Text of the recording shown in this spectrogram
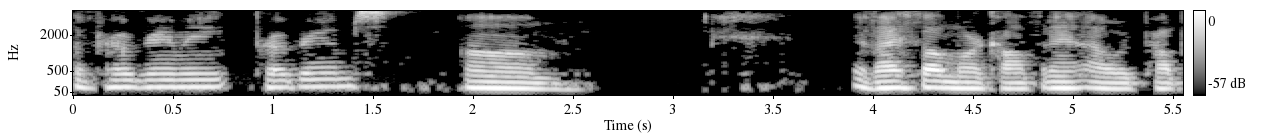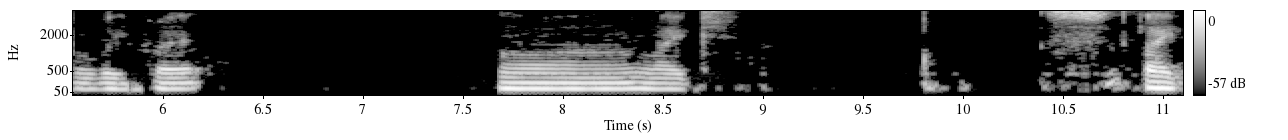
of programming programs. Um, if I felt more confident, I would probably put uh, like like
